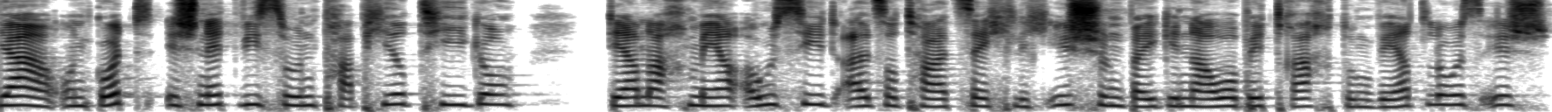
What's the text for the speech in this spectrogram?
Ja, und Gott ist nicht wie so ein Papiertiger, der nach mehr aussieht, als er tatsächlich ist und bei genauer Betrachtung wertlos ist,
